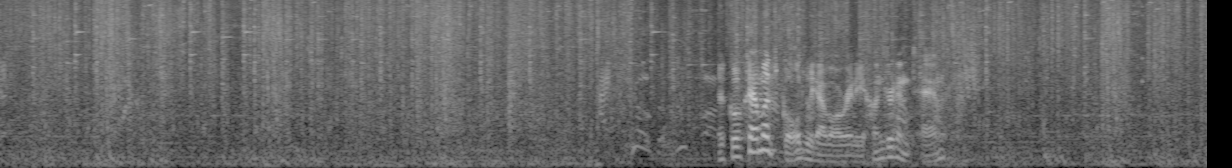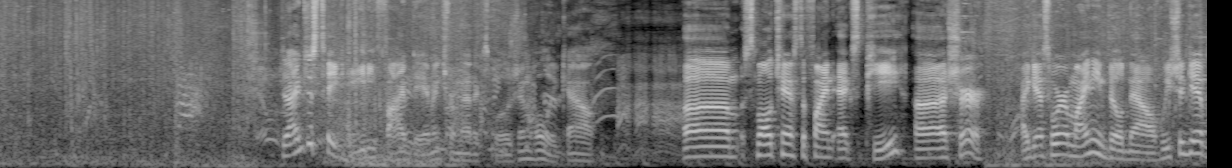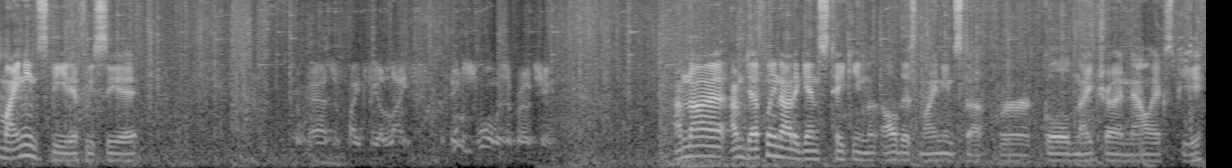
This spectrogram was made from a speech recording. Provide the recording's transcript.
Like, Look how much gold we have already. 110. Did I just take 85 damage from that explosion? Holy cow. Um, small chance to find XP? Uh, sure. I guess we're a mining build now. We should get mining speed if we see it. I'm not. I'm definitely not against taking all this mining stuff for gold, nitra, and now XP.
